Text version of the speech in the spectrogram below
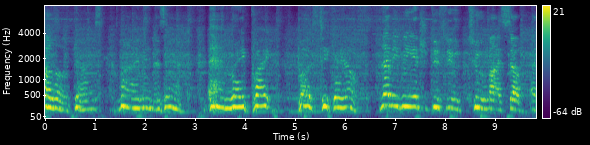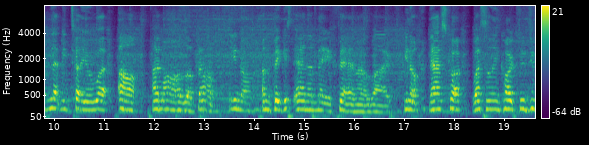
Hello guys, my name is Aaron and Waybright Buzz TKO. Let me reintroduce you to myself and let me tell you what uh, I'm all about. You know, I'm the biggest anime fan alive. You know, NASCAR, wrestling, cartoons, you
